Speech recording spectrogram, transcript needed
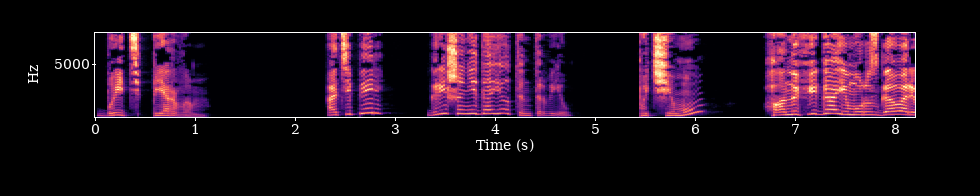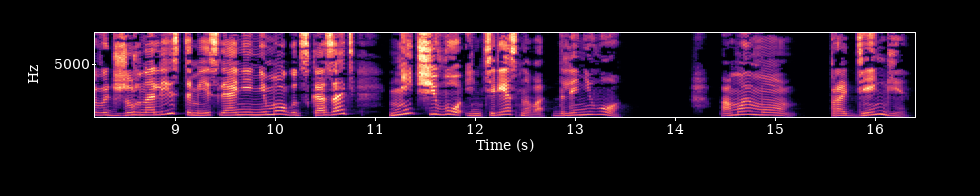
быть первым. А теперь Гриша не дает интервью. Почему? А нафига ему разговаривать с журналистами, если они не могут сказать ничего интересного для него? По-моему, про деньги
